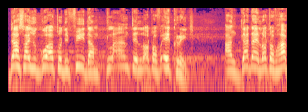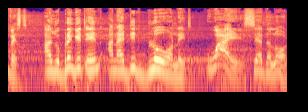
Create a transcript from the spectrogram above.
That's why you go out to the field and plant a lot of acreage and gather a lot of harvest and you bring it in and I did blow on it. Why, said the Lord?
